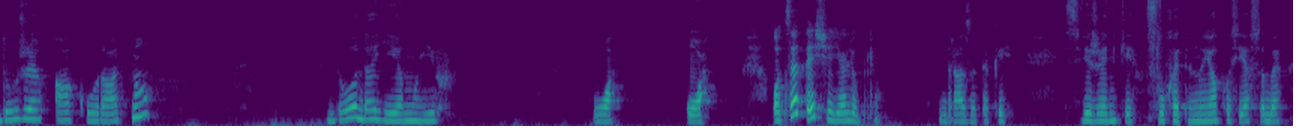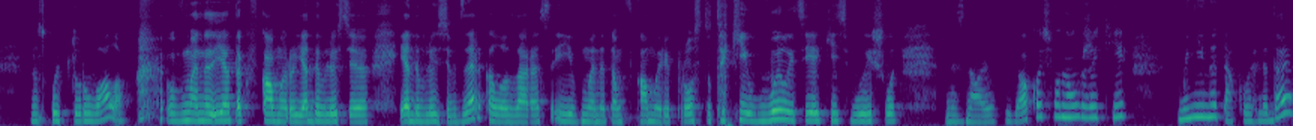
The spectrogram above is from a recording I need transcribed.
дуже акуратно додаємо їх. О, о! Оце те, що я люблю. Одразу такий свіженький. Слухайте, ну якось я себе наскульптурувала. В мене я так в камеру, я дивлюся, я дивлюся в дзеркало зараз, і в мене там в камері просто такі вилиці якісь вийшли. Не знаю, якось воно в житті мені не так виглядає.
